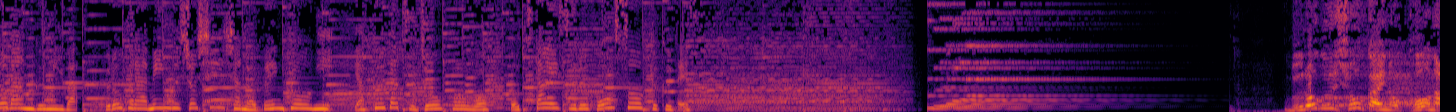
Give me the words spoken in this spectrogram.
この番組は、プログラミング初心者の勉強に役立つ情報をお伝えする放送局です。ブログ紹介のコーナ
